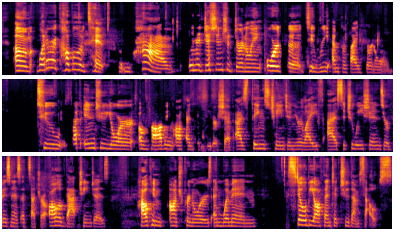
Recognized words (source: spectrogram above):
um what are a couple of tips that you have in addition to journaling or to to re-emphasize journaling to step into your evolving authentic leadership as things change in your life as situations your business etc all of that changes how can entrepreneurs and women still be authentic to themselves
